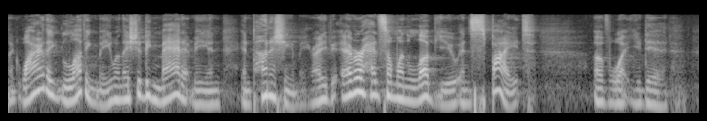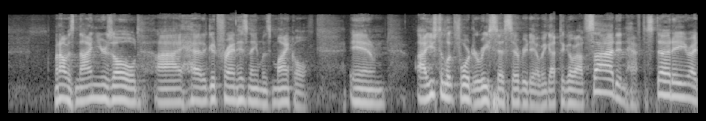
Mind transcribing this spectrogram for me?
Like, why are they loving me when they should be mad at me and, and punishing me, right? Have you ever had someone love you in spite of what you did? When I was nine years old, I had a good friend. His name was Michael. And I used to look forward to recess every day. We got to go outside, didn't have to study, right?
